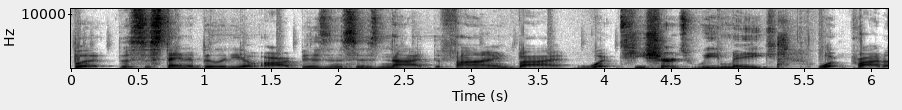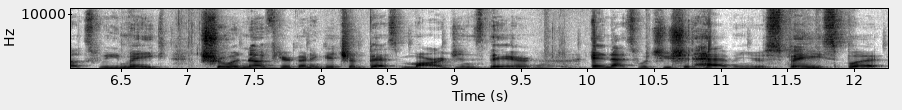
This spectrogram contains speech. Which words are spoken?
but the sustainability of our business is not defined by what t-shirts we make, what products we make. True enough, you're going to get your best margins there, and that's what you should have in your space, but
